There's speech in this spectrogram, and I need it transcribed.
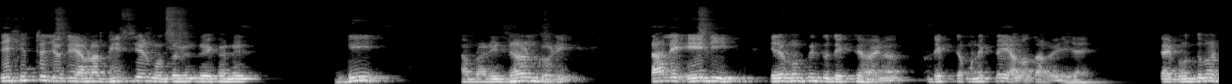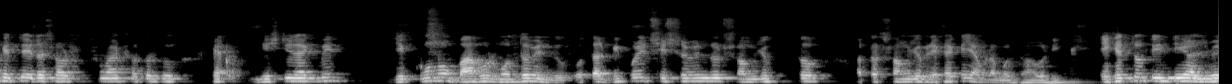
এই ক্ষেত্রে যদি আমরা বিসি এর মধ্যবিন্দু এখানে ডি আমরা নির্ধারণ করি, তাহলে এডি এরকম কিন্তু দেখতে হয় না, দেখতে অনেকটাই আলাদা হয়ে যায়। তাই মধ্যমার ক্ষেত্রে এটা সবসময় সতর্ক দৃষ্টি রাখবে যে কোনো বাহুর মধ্যবিন্দু ও তার বিপরীত শীর্ষবিন্দুর সংযুক্ত অর্থাৎ সংযোগ রেখাকেই আমরা মধ্যমা বলি। এক্ষেত্রেও তিনটি আসবে।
